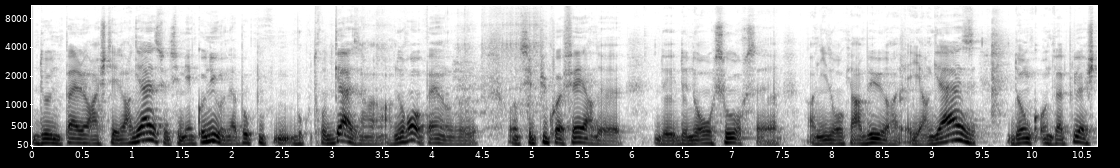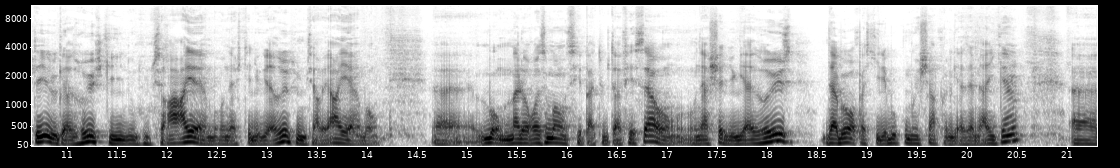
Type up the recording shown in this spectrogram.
de ne pas leur acheter leur gaz, c'est bien connu, on a beaucoup, beaucoup trop de gaz en, Europe, hein. on, ne sait plus quoi faire de, de, nos ressources euh, en hydrocarbures et en gaz, donc on ne va plus acheter le gaz russe qui ne nous sert à rien. Bon, on a acheté du gaz russe, qui ne servait à rien. Bon, euh, bon malheureusement, c'est pas tout à fait ça, on, achète du gaz russe, d'abord parce qu'il est beaucoup moins cher que le gaz américain, euh,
